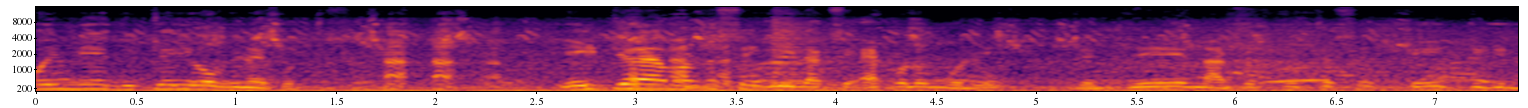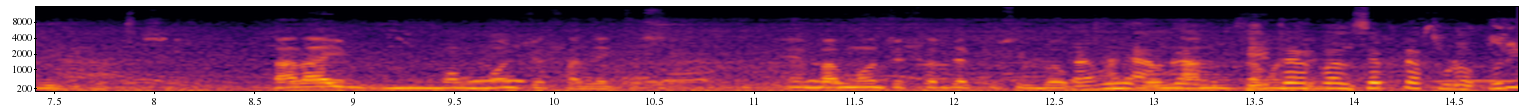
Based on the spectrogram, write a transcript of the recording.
ওই মেয়ে দুটোই অভিনয় করতেছে এইটা আমার কাছে ই লাগছে। এখনও বলি যে যে নাটক করতেছে সেই টিকিট বিক্রি করতেছে। তারাই মঞ্চ সাজাইতেছে। বা মঞ্চ সজ্জার কিছু লোক মানে আমরা থিয়েটার কনসেপ্টটা পুরোপুরি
